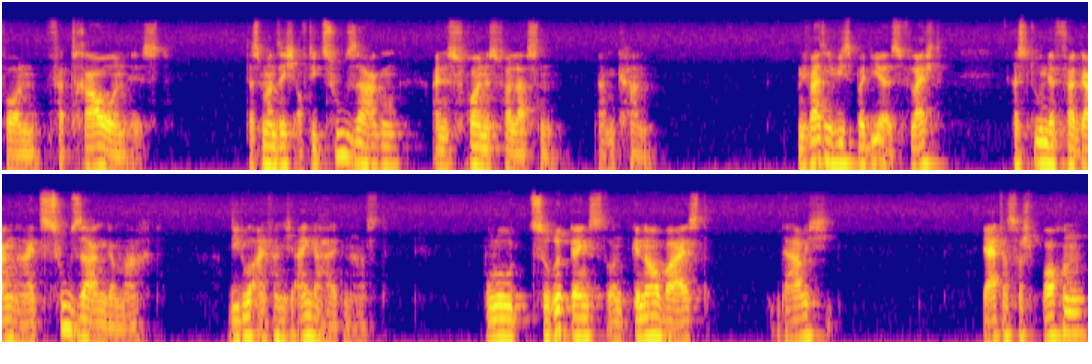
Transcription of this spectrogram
von Vertrauen ist, dass man sich auf die Zusagen eines Freundes verlassen ähm, kann. Und ich weiß nicht, wie es bei dir ist. Vielleicht hast du in der Vergangenheit Zusagen gemacht, die du einfach nicht eingehalten hast. Wo du zurückdenkst und genau weißt, da habe ich ja etwas versprochen,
